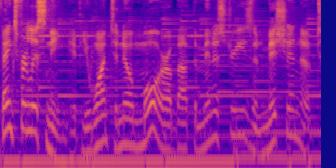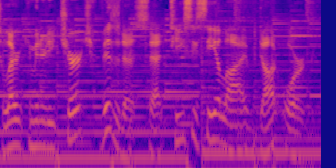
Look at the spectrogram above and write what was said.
Thanks for listening. If you want to know more about the ministries and mission of Tulare Community Church, visit us at tccalive.org.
